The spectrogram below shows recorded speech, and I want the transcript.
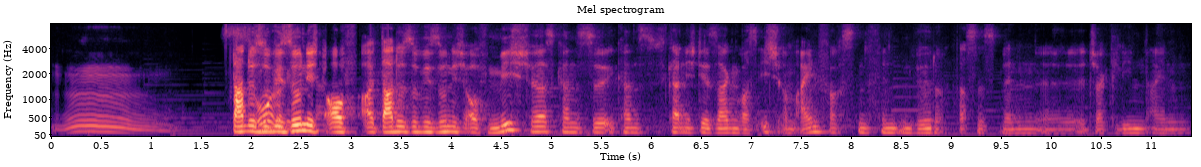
Mm. Da du So, sowieso nicht auf, da du sowieso nicht auf mich hörst, kannst, du- kannst, kann ich dir sagen, was ich am einfachsten finden würde. Das ist, wenn äh, Jacqueline ein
